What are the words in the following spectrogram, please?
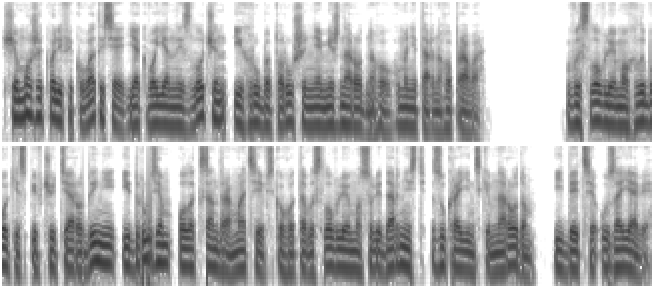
що може кваліфікуватися як воєнний злочин і грубе порушення міжнародного гуманітарного права. Висловлюємо глибокі співчуття родині і друзям Олександра Мацієвського та висловлюємо солідарність з українським народом, йдеться у заяві.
